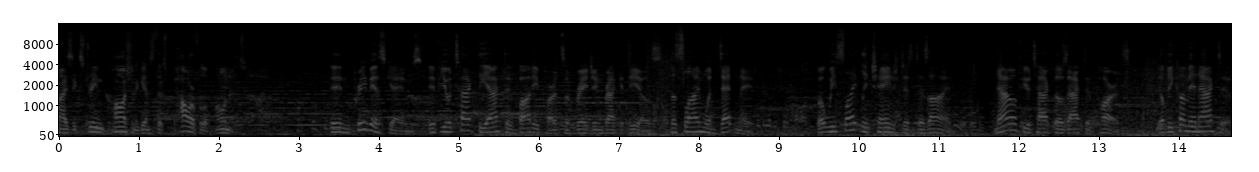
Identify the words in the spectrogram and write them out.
Exercise extreme caution against this powerful opponent. in previous games, if you attack the active body parts of raging Brachydios, the slime would detonate. But we slightly changed its design. Now if you attack those active parts, they'll become inactive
